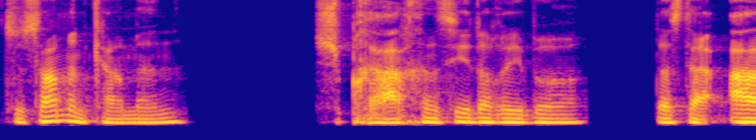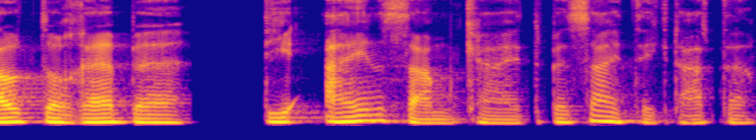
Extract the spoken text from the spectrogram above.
zusammenkamen, sprachen sie darüber, dass der alte Rebbe die Einsamkeit beseitigt hatte.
